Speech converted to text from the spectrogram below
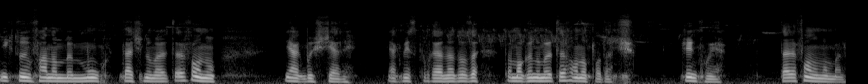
Niektórym fanom bym mógł dać numer telefonu, jakby chcieli. Jak mnie spotkają na drodze, to mogę numer telefonu podać. Dziękuję. Telefonu numer.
